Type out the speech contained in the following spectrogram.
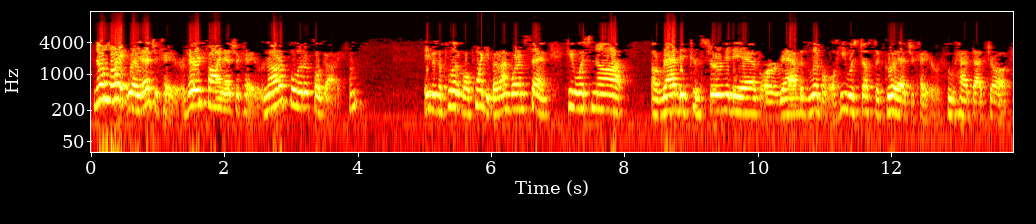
no lightweight educator, very fine educator, not a political guy. Hmm? He was a political appointee, but I'm, what I'm saying, he was not a rabid conservative or a rabid liberal. He was just a good educator who had that job.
